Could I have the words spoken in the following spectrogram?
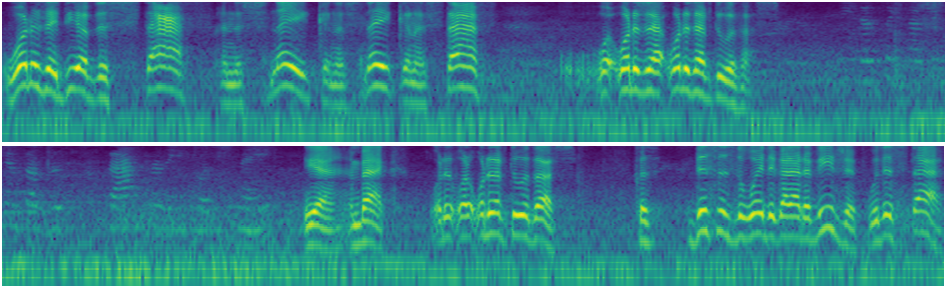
what is the idea of the staff and the snake and the snake and a staff? What, what does that what does that have to do with us? The significance of the staff turning into a snake? Yeah, and back. What, what, what does that have to do with us? Because this is the way they got out of Egypt with this staff.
